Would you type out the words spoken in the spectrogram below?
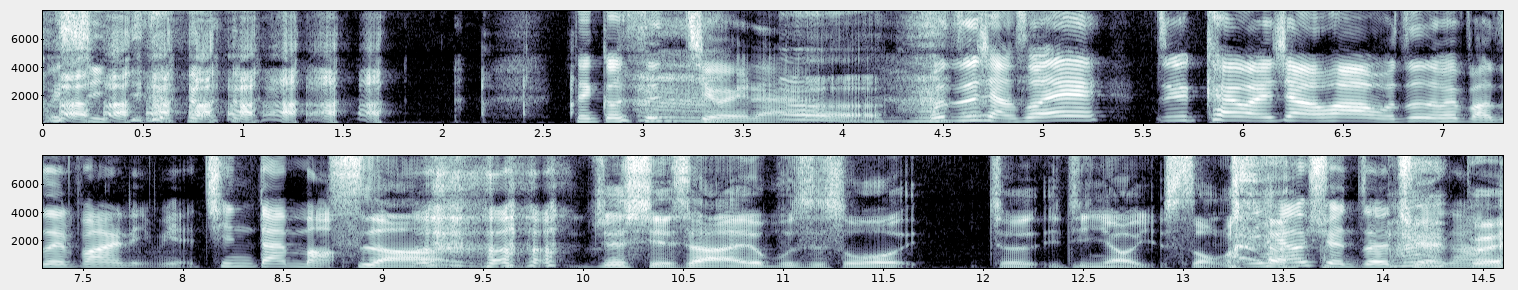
不行，能够生久了。我只是想说，哎、欸，这个开玩笑的话，我真的会把这个放在里面清单嘛。是啊，觉得写下来又不是说就一定要送，你还有选择权啊。对，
